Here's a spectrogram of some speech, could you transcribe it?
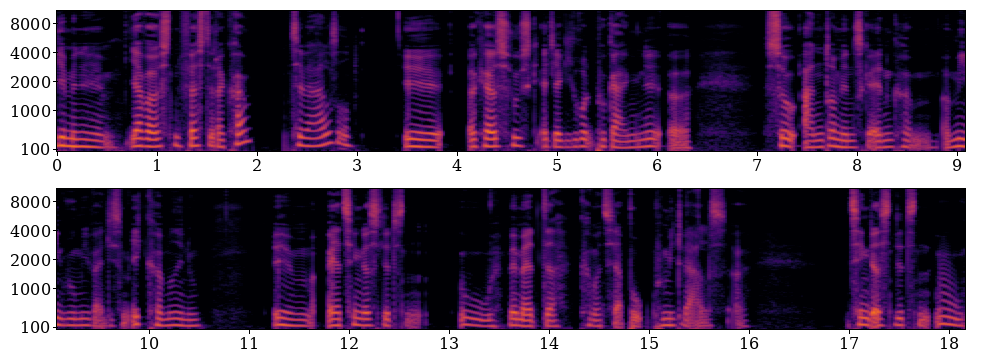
Jamen, øh, jeg var også den første, der kom til værelset. Øh, og kan også huske, at jeg gik rundt på gangene og så andre mennesker ankomme, og min roomie var ligesom ikke kommet endnu. Øhm, og jeg tænkte også lidt sådan, uh, hvem er det, der kommer til at bo på mit værelse? Og jeg tænkte også lidt sådan, uh,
